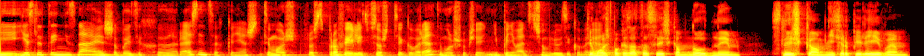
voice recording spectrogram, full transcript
если ты не знаешь об этих э, разницах, конечно, ты можешь просто профейлить все, что тебе говорят, ты можешь вообще не понимать, о чем люди говорят. Ты можешь показаться слишком нудным, слишком нетерпеливым,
